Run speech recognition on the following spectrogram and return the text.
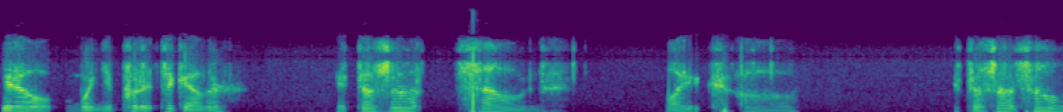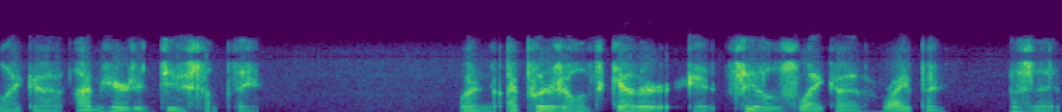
you know, when you put it together, it does not sound like uh, it does not sound like a, I'm here to do something. When I put it all together, it feels like a ripen, doesn't it?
